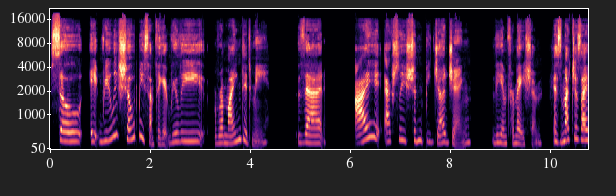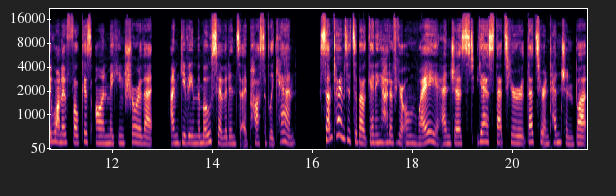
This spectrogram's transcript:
So it really showed me something. It really reminded me that I actually shouldn't be judging the information. As much as I want to focus on making sure that I'm giving the most evidence I possibly can, sometimes it's about getting out of your own way and just yes, that's your that's your intention, but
